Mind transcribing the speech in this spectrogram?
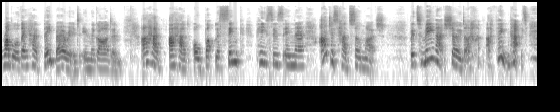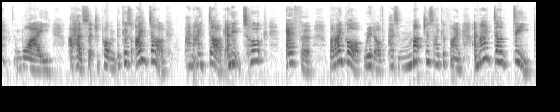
rubble they had, they buried in the garden. I had I had old butler sink pieces in there. I just had so much. But to me that showed, I, I think that's why I had such a problem because I dug and I dug and it took effort, but I got rid of as much as I could find. And I dug deep.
